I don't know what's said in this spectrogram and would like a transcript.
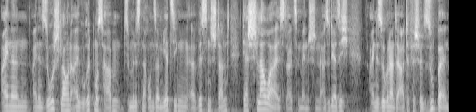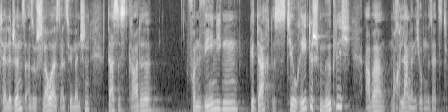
einen, einen so schlauen Algorithmus haben, zumindest nach unserem jetzigen äh, Wissensstand, der schlauer ist als Menschen. Also der sich eine sogenannte Artificial Superintelligence, also schlauer ist als wir Menschen, das ist gerade von wenigen gedacht. Es ist theoretisch möglich, aber noch lange nicht umgesetzt.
